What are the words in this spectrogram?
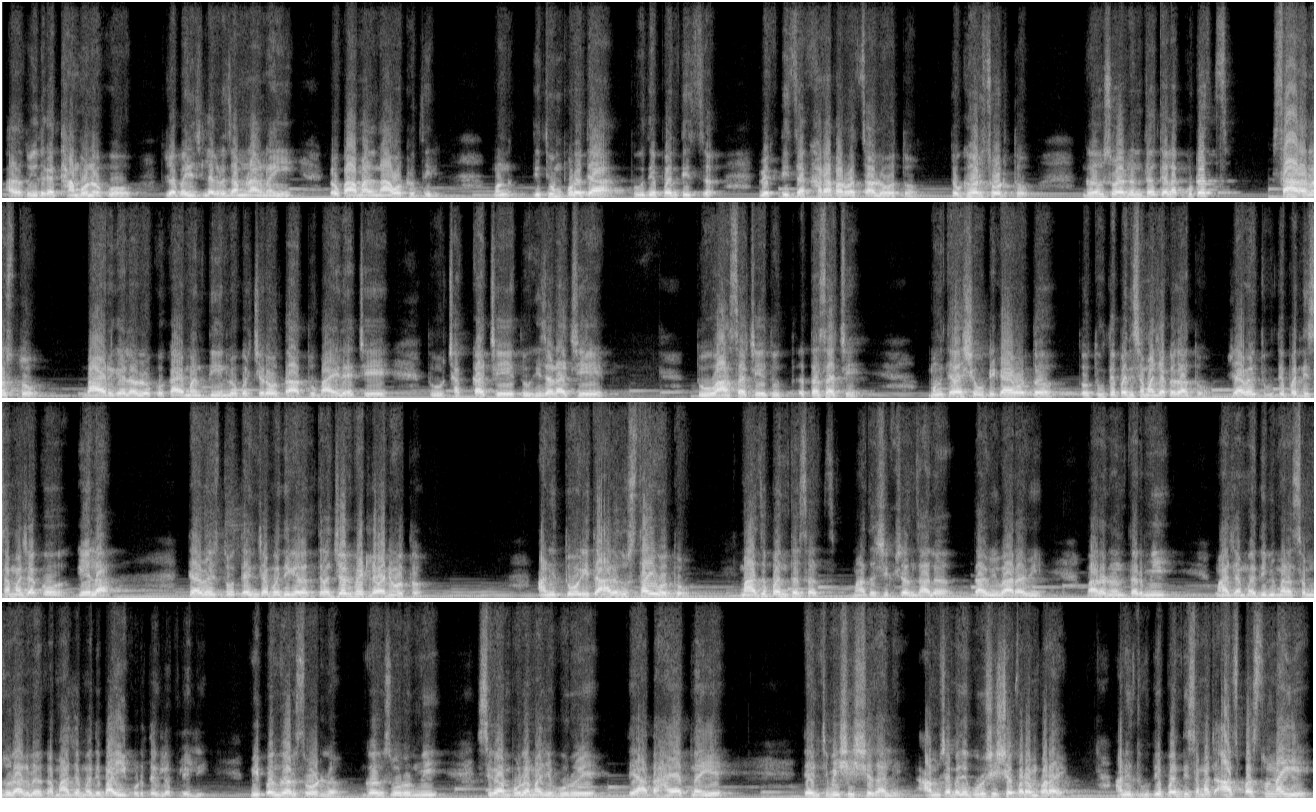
आता तू इथं काही थांबू नको. तुझ्या बहिणीचं लग्न जमणार नाही. लोक आम्हाला नावं ठेवतील. मग तिथून पुढं त्या तृतीयपंथीच व्यक्तीचा खरा पर्वत चालू होतो. तो घर सोडतो. घर सोडल्यानंतर त्याला कुठंच सारा नसतो. बाहेर गेल्यावर लोक काय म्हणतील? लोक चिरवतात तू बायल्याचे तू छक्काचे तू हिजडाचे तू असाचे तू तसाचे. मग त्याला शेवटी काय होतं तो तृतीयपंथी समाजाकडे जातो. ज्यावेळेस तृतीयपंथी समाजाकडे गेला त्यावेळेस तो त्यांच्यामध्ये गेला त्याला जग भेटल्यावाने होतं. आणि तो इथं आला तो स्थायी होतो. माझं पण तसंच. माझं शिक्षण झालं दहावी बारावी. बारावीनंतर मी माझ्यामध्ये बी मला समजू लागलं का माझ्यामध्ये बाई कुठं लपलेली. मी पण घर सोडलं. घर सोडून मी श्रीरामपूरला माझे गुरु आहे. ते आता हयात नाहीये. त्यांचे मी शिष्य झाले. आमच्यामध्ये गुरु शिष्य परंपरा आहे. आणि तृतीयपंथी समाज आजपासून नाहीये.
